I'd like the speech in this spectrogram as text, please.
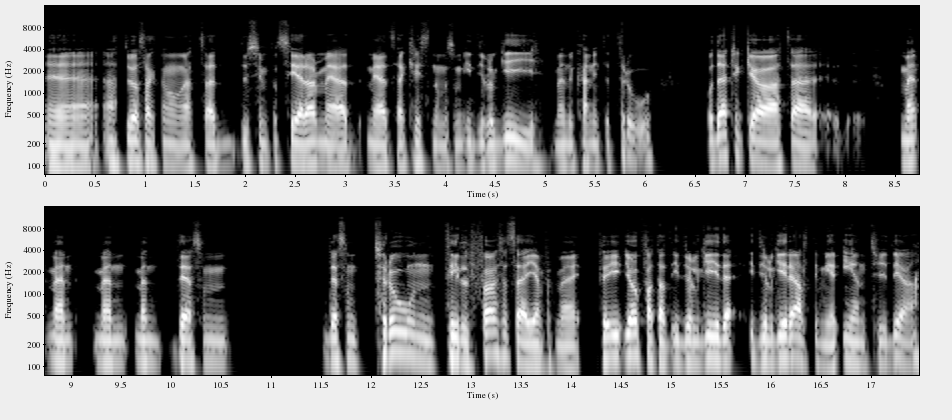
Eh, att du har sagt någon gång att så här, du sympatiserar med, med så här, kristendomen som ideologi men du kan inte tro. Och där tycker jag att så här, men, men, men, men det som det som tron tillför så att säga jämfört med, för jag uppfattar att ideologi, ideologier är alltid mer entydiga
